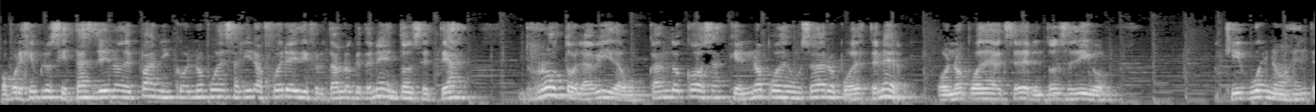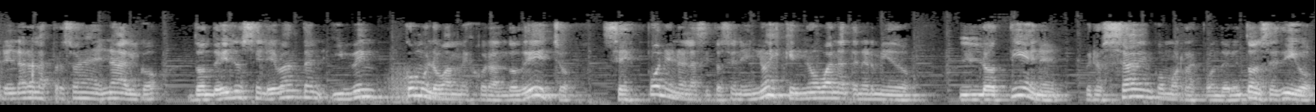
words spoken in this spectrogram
O por ejemplo, si estás lleno de pánico, no puedes salir afuera y disfrutar lo que tenés. Entonces te has roto la vida buscando cosas que no puedes usar o puedes tener o no puedes acceder. Entonces digo, qué bueno es entrenar a las personas en algo donde ellos se levantan y ven cómo lo van mejorando. De hecho, se exponen a las situaciones y no es que no van a tener miedo, lo tienen, pero saben cómo responder. Entonces digo,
